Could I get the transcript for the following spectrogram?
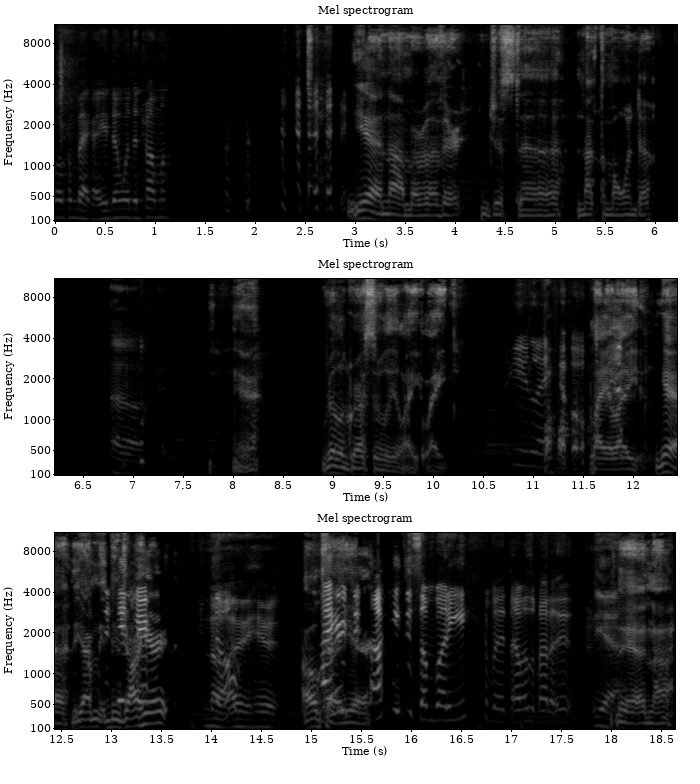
welcome back. Are you done with the trauma? Yeah, nah, my brother just uh knocked on my window. Oh, okay. Yeah. Real aggressively, like like You're like, oh. like like yeah. Yeah, I mean did y'all hear it? No, No. I didn't hear it. I Okay, heard yeah. you talking to somebody, but that was about it. Yeah. Yeah, nah.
